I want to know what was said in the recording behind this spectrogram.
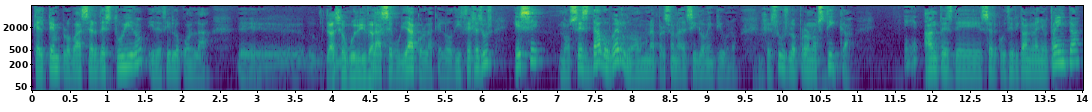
que el templo va a ser destruido y decirlo con la, eh, la, seguridad. la seguridad con la que lo dice Jesús, ese nos es dado verlo a una persona del siglo XXI. Jesús lo pronostica eh, antes de ser crucificado en el año 30.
